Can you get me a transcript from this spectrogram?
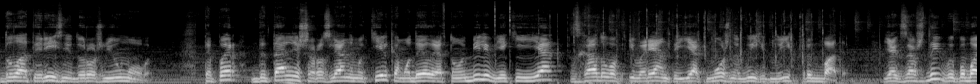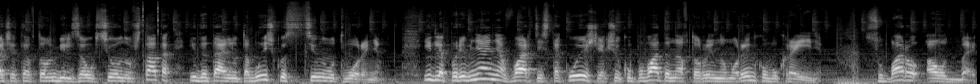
долати різні дорожні умови. Тепер детальніше розглянемо кілька моделей автомобілів, які я згадував, і варіанти, як можна вигідно їх придбати. Як завжди, ви побачите автомобіль з аукціону в Штатах і детальну табличку з ціноутворенням. І для порівняння вартість такої ж, якщо купувати на вторинному ринку в Україні. Subaru Outback.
